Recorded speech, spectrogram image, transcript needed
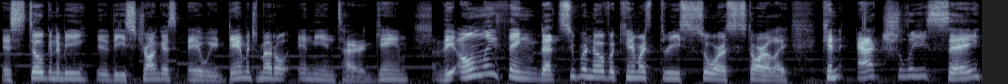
is still going to be the strongest AoE damage medal in the entire game. The only thing that Supernova Kingdom Hearts 3 Sora Starlight can actually say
